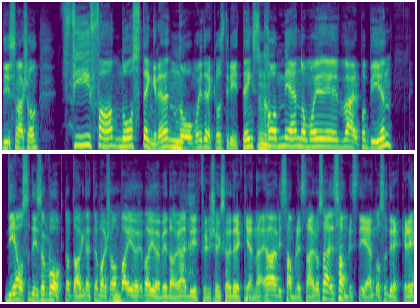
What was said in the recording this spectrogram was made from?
De som er sånn Fy faen, nå stenger det! Nå må vi drikke oss dritings! Kom igjen, nå må vi være på byen! De er også de som våkner opp dagen etter bare sånn Hva gjør, hva gjør vi i dag? Jeg er dritfyllesyk, skal vi drikke igjen? Ja, vi samles der. Og så samles de igjen, og så drikker de.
